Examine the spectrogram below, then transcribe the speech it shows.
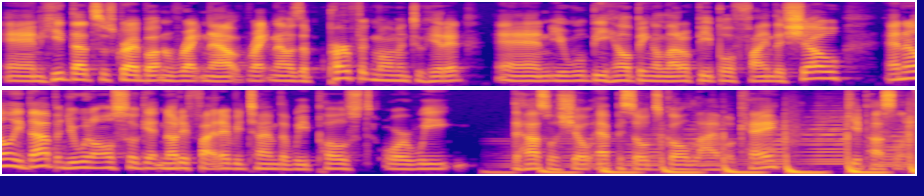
and hit that subscribe button right now. Right now is a perfect moment to hit it, and you will be helping a lot of people find the show. And not only that, but you will also get notified every time that we post or we, the Hustle Show episodes go live, okay? Keep hustling.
